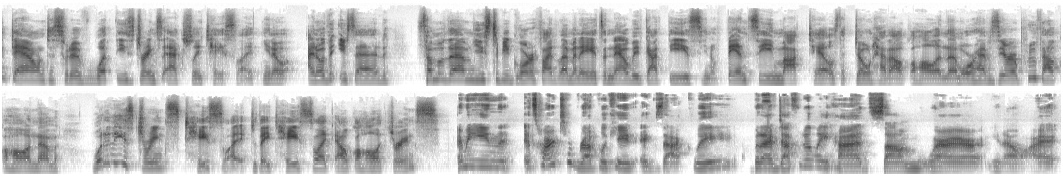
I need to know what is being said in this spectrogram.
So down to sort of what these drinks actually taste like. You know, I know that you said some of them used to be glorified lemonades, and now we've got these, you know, fancy mocktails that don't have alcohol in them or have zero proof alcohol in them. What do these drinks taste like? Do they taste like alcoholic drinks? I mean, it's hard to replicate exactly, but I've definitely had some where, you know, I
